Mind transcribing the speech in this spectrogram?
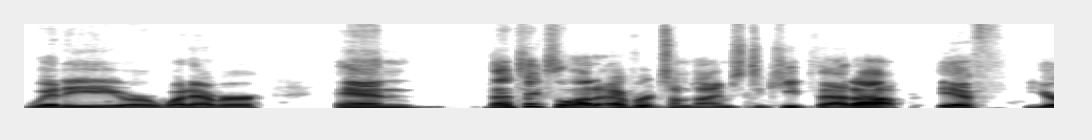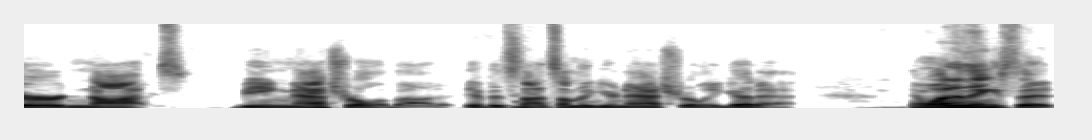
witty or whatever. And that takes a lot of effort sometimes to keep that up if you're not being natural about it, if it's not something you're naturally good at. And one of the things that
